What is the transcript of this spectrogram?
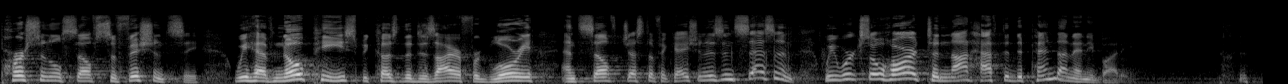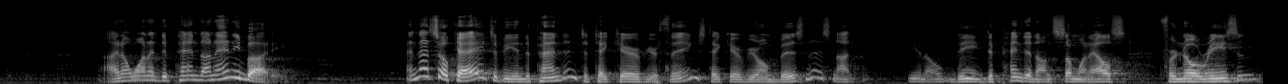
personal self sufficiency. We have no peace because the desire for glory and self justification is incessant. We work so hard to not have to depend on anybody. I don't want to depend on anybody. And that's okay to be independent, to take care of your things, take care of your own business, not you know, be dependent on someone else for no reason.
